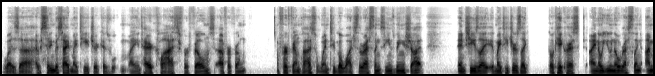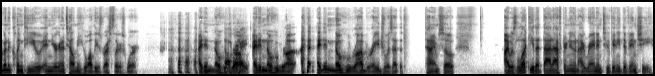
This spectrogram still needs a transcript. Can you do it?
was uh I was sitting beside my teacher because my entire class for films uh, for film for film class went to go watch the wrestling scenes being shot. And she's like, my teacher's like, okay, Chris, I know you know wrestling. I'm going to cling to you and you're going to tell me who all these wrestlers were. I didn't know who Rob, right. I didn't know who Rob I didn't know who Rob Rage was at the time. So I was lucky that that afternoon I ran into Vinny Da Vinci,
